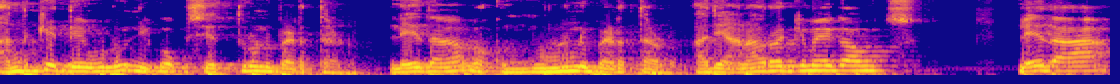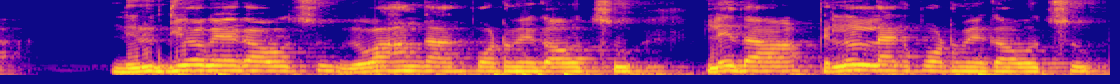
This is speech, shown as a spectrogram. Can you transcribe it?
అందుకే దేవుడు నీకు ఒక శత్రువుని పెడతాడు లేదా ఒక ముళ్ళును పెడతాడు. అది అనారోగ్యమే కావచ్చు లేదా నిరుద్యోగమే కావచ్చు వివాహం కాకపోవటమే కావచ్చు లేదా పిల్లలు లేకపోవటమే కావచ్చు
